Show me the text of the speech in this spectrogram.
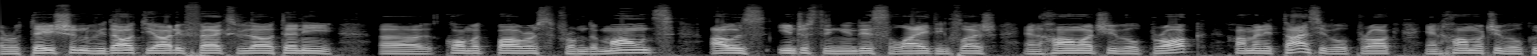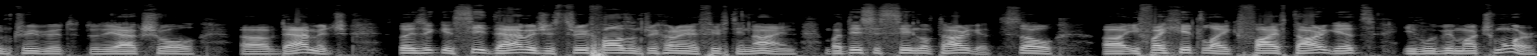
rotation without the artifacts without any uh, combat powers from the mounts. I was interested in this lightning flash and how much it will proc how many times it will proc and how much it will contribute to the actual uh, damage so as you can see damage is 3359 but this is single target so uh, if I hit like five targets, it would be much more.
